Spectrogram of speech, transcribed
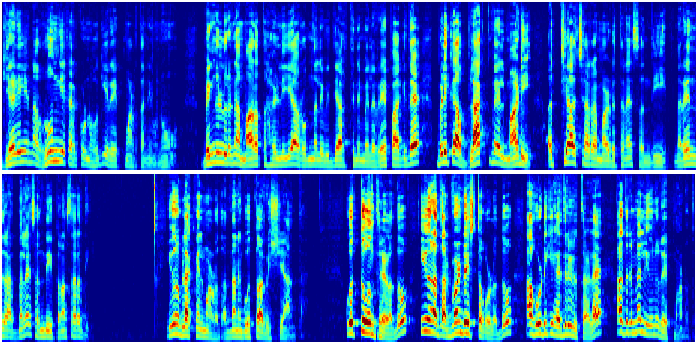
ಗೆಳೆಯನ ರೂಮ್ಗೆ ಕರ್ಕೊಂಡು ಹೋಗಿ ರೇಪ್ ಮಾಡ್ತಾನೆ ಇವನು. ಬೆಂಗಳೂರಿನ ಮಾರತಹಳ್ಳಿಯ ರೂಮ್ನಲ್ಲಿ ವಿದ್ಯಾರ್ಥಿನಿ ಮೇಲೆ ರೇಪ್ ಆಗಿದೆ. ಬಳಿಕ ಬ್ಲ್ಯಾಕ್ ಮೇಲ್ ಮಾಡಿ ಅತ್ಯಾಚಾರ ಮಾಡಿರ್ತಾನೆ ಸಂದೀಪ್. ನರೇಂದ್ರ ಆದಮೇಲೆ ಸಂದೀಪನ ಸರದಿ. ಇವನು ಬ್ಲ್ಯಾಕ್ ಮೇಲ್ ಮಾಡೋದು, ಅದು ನನಗೆ ಗೊತ್ತು ಆ ವಿಷಯ ಅಂತ. ಗೊತ್ತು ಅಂತ ಹೇಳೋದು, ಇವನು ಅದು ಅಡ್ವಾಂಟೇಜ್ ತೊಗೊಳ್ಳೋದು, ಆ ಹುಡುಗಿ ಹೆದರಿರ್ತಾಳೆ, ಅದ್ರ ಮೇಲೆ ಇವನು ರೇಪ್ ಮಾಡೋದು.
